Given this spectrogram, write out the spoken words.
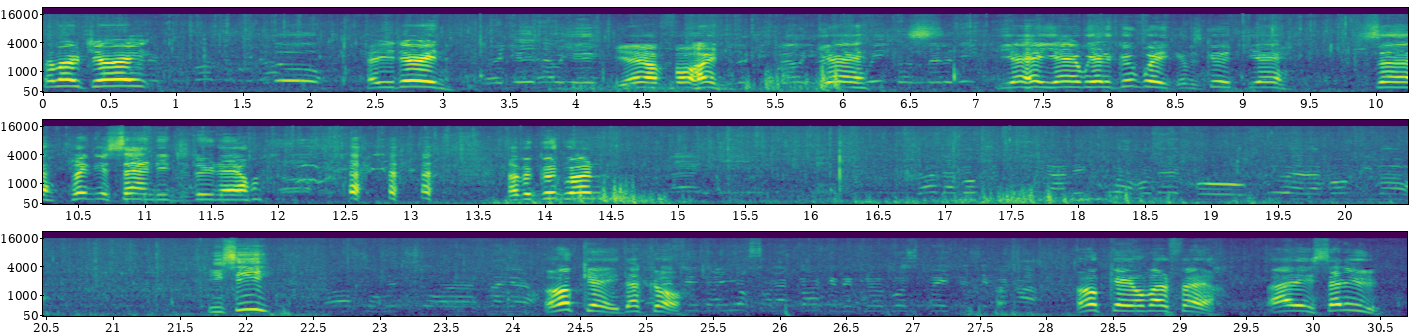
Hello, Jay. Hello. How you doing? Very good. How are you? Yeah, I'm fine. Well? Yeah. Yeah, yeah, we had a good week. It was good, yeah. It's uh, plenty of sanding to do now. Have a good one. Ici. Ok, d'accord. Ok, on va le faire. Allez, salut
